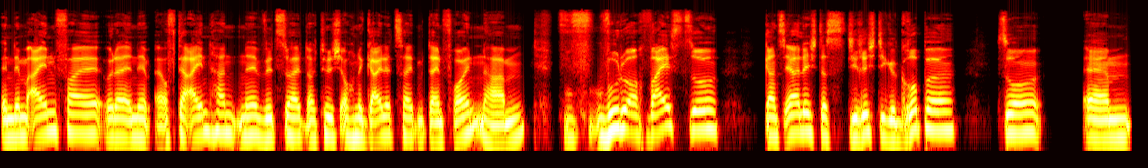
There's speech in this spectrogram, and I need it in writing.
in dem einen Fall oder in dem, auf der einen Hand, ne, willst du halt natürlich auch eine geile Zeit mit deinen Freunden haben, wo, wo du auch weißt, so, ganz ehrlich, das ist die richtige Gruppe, so, ähm,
